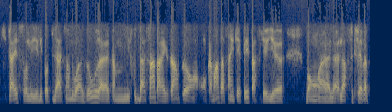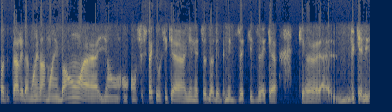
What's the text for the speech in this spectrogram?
qui pèsent sur les, populations d'oiseaux, euh, comme les fous de bassin, par exemple. on, commence à s'inquiéter parce que y a, bon, leur succès reproducteur est de moins en moins bon. on, suspecte aussi qu'il y a une étude de 2018 qui disait que, que vu que les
